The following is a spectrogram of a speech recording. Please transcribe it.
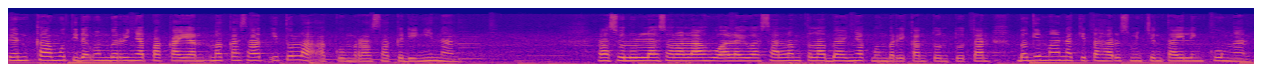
dan kamu tidak memberinya pakaian, maka saat itulah aku merasa kedinginan. Rasulullah Shallallahu Alaihi Wasallam telah banyak memberikan tuntutan bagaimana kita harus mencintai lingkungan.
